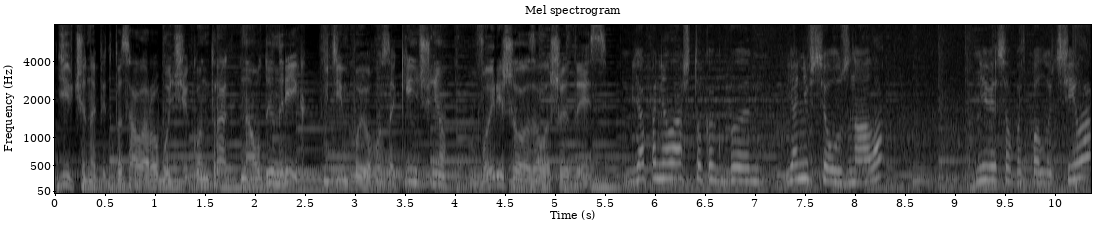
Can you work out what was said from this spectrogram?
Дівчина підписала робочий контракт на один рік. Втім, по його закінченню вирішила залишитись. Я поняла, как бы я не все узнала, не весь опыт получила.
